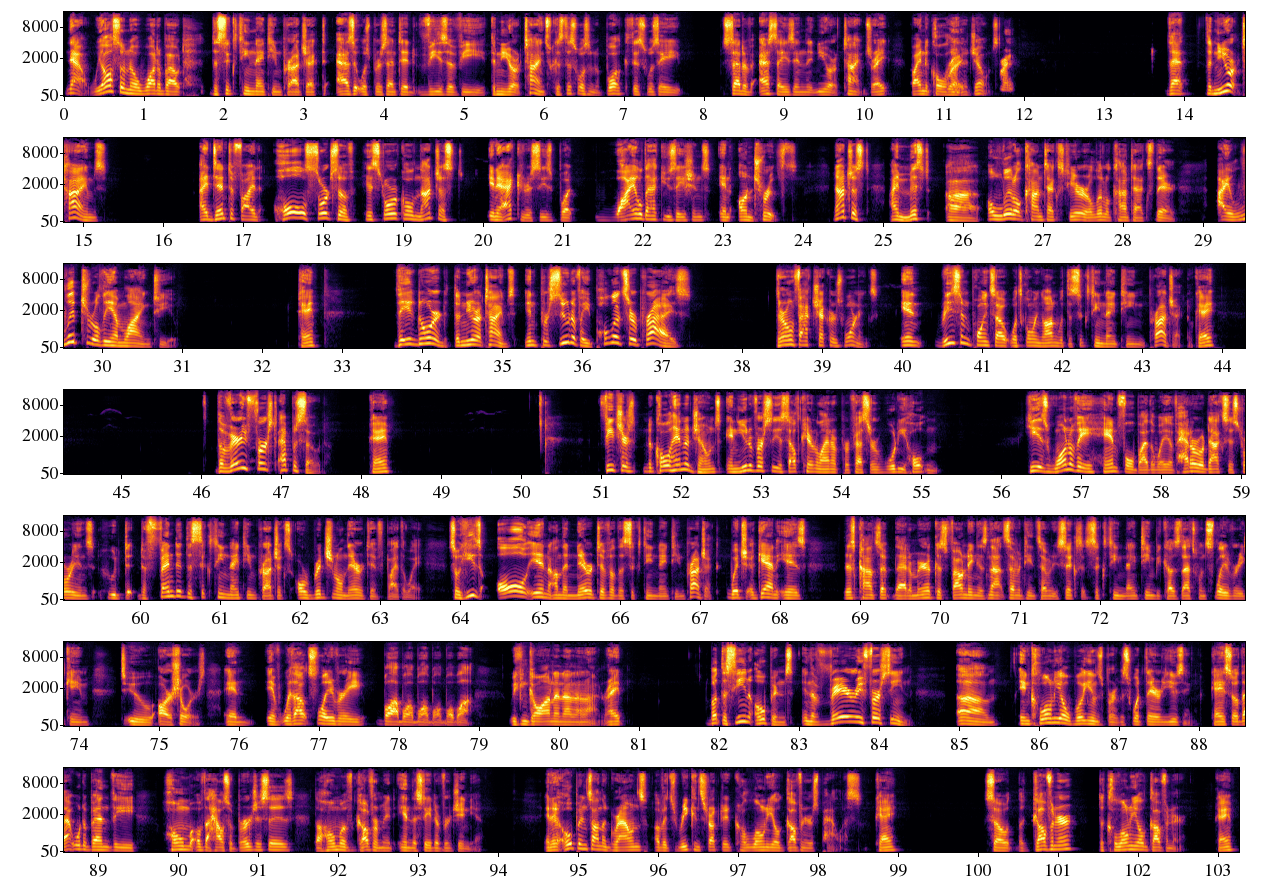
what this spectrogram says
Now, we also know what about the 1619 project as it was presented vis-a-vis the New York Times, because this wasn't a book, this was a set of essays in the New York Times, right? By Nicole Right. Hannah Jones. Right. that the New York Times identified whole sorts of historical, not just inaccuracies, but wild accusations and untruths. Not just I missed uh, a little context here or a little context there. I literally am lying to you. Okay. They ignored the New York Times in pursuit of a Pulitzer Prize, their own fact checkers' warnings. And Reason points out what's going on with the 1619 project. Okay the very first episode, okay, features Nicole Hannah-Jones and University of South Carolina professor Woody Holton. He is one of a handful, by the way, of heterodox historians who d- defended the 1619 Project's original narrative, by the way. So he's all in on the narrative of the 1619 Project, which again is this concept that America's founding is not 1776, it's 1619 because that's when slavery came to our shores. And if without slavery, blah, blah, blah, blah, blah, blah. We can go on and on and on, right? But the scene opens in the very first scene um, in colonial Williamsburg, is what they're using. Okay, so that would have been the home of the House of Burgesses, the home of government in the state of Virginia. And it opens on the grounds of its reconstructed colonial governor's palace. Okay, so the governor, the colonial governor, okay,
